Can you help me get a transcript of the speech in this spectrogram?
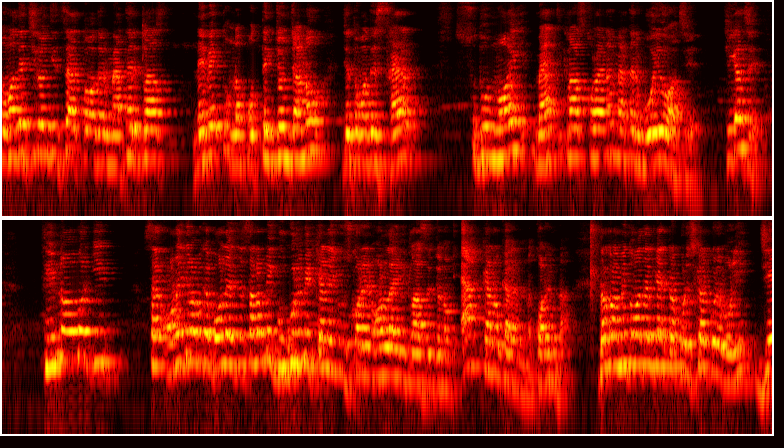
তোমাদের চিরঞ্জিত স্যার তোমাদের ম্যাথের ক্লাস নেবে। তোমরা প্রত্যেকজন জানো যে তোমাদের স্যার শুধু নয় ম্যাথ ক্লাস করায় না ম্যাথের বইও আছে। ঠিক আছে? তিন নম্বর কি? স্যার অনেকজন আমাকে বলে যে, স্যার, আপনি গুগল মিট কেন ইউজ করেন অনলাইন ক্লাসের জন্য? অ্যাপ কেন করেন না করেন না? দেখো, আমি তোমাদেরকে একটা পরিষ্কার করে বলি, যে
